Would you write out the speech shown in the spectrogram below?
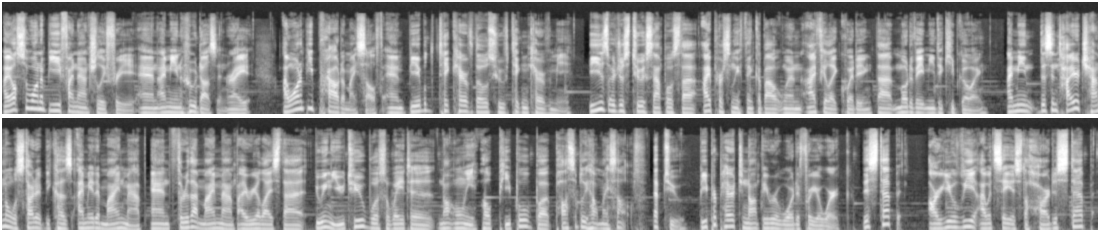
I also want to be financially free, and I mean, who doesn't, right? I want to be proud of myself and be able to take care of those who've taken care of me. These are just two examples that I personally think about when I feel like quitting that motivate me to keep going. I mean, this entire channel was started because I made a mind map, and through that mind map, I realized that doing YouTube was a way to not only help people, but possibly help myself. Step 2. Be prepared to not be rewarded for your work. This step arguably I would say is the hardest step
